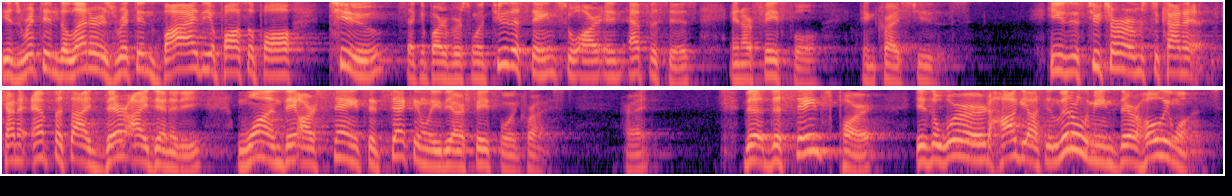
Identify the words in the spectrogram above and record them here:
It is written, the letter is written by the Apostle Paul to, second part of verse 1, to the saints who are in Ephesus and are faithful in Christ Jesus. He uses two terms to kind of kind of emphasize their identity. One, they are saints, and secondly, they are faithful in Christ. All right? The, the saints part is a word, hagios. It literally means they're holy ones.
